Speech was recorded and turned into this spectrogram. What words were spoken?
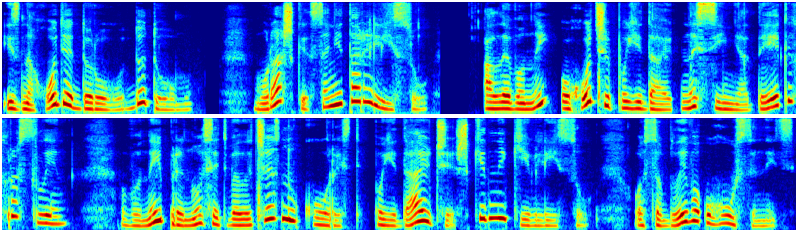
і знаходять дорогу додому. Мурашки санітари лісу, але вони охоче поїдають насіння деяких рослин. Вони приносять величезну користь, поїдаючи шкідників лісу, особливо гусениць.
